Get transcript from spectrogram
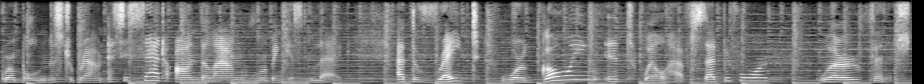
grumbled Mr. Brown as he sat on the lawn rubbing his leg. At the rate we're going, it will have said before we're finished.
